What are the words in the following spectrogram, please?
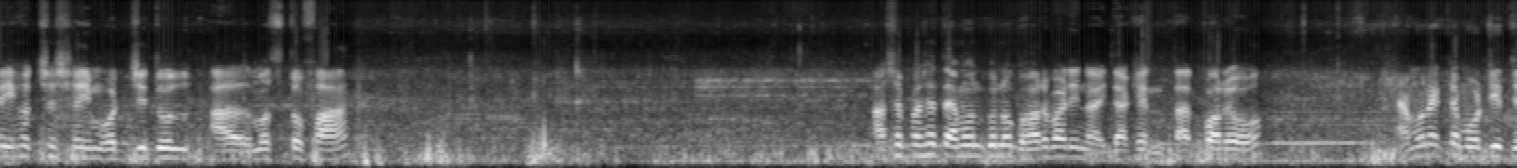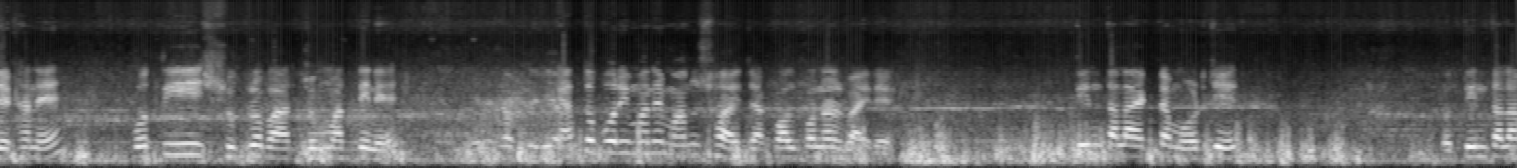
এটাই হচ্ছে সেই মসজিদুল আল মোস্তফা আশেপাশে তেমন কোনো ঘর বাড়ি নাই, দেখেন। তারপরেও এমন একটা মসজিদ যেখানে প্রতি শুক্রবার জুম্মার দিনে এত পরিমাণে মানুষ হয় যা কল্পনার বাইরে। তিনতলা একটা মসজিদ, তো তিনতলা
